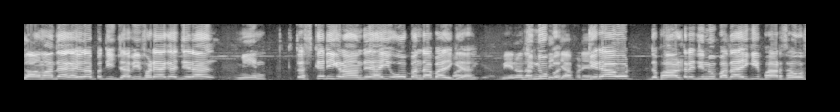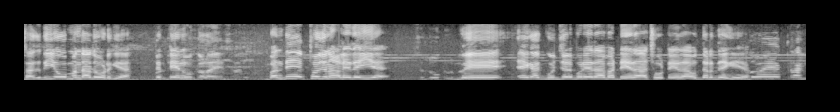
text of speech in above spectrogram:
ਗਾਵਾਂ ਦਾ ਹੈਗਾ ਉਹਦਾ ਭਤੀਜਾ ਵੀ ਫੜਿਆ ਗਿਆ ਜਿਹੜਾ ਮੇਨ ਤਸਕਰੀ ਕਰਾਉਂਦੇ ਸੀ ਉਹ ਬੰਦਾ ਭੱਜ ਗਿਆ। ਜਿਹਨੂੰ ਜਿਹੜਾ ਉਹ ਡਿਫਾਲਟਰ ਜਿਹਨੂੰ ਪਤਾ ਸੀ ਕਿ ਫਾਰਸ ਹੋ ਸਕਦੀ ਹੈ ਉਹ ਬੰਦਾ ਦੌੜ ਗਿਆ। ਤੇ ਤਿੰਨ ਬੰਦੇ ਇੱਥੋਂ ਜਨਾਲੇ ਦੇ ਹੀ ਹੈ। ਇਹ ਇਹ ਗੁੱਜਰਪੁਰੇ ਦਾ ਵੱਡੇ ਦਾ ਛੋਟੇ ਦਾ ਉਧਰ ਦੇ ਗਏ ਆ। ਜਦੋਂ ਇਹ ਟਰੱਕ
